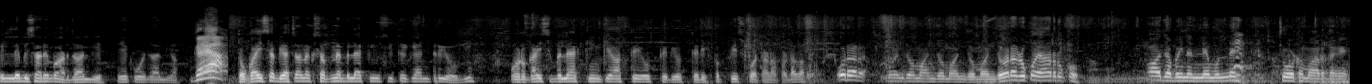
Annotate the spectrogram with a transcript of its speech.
पिल्ले भी सारे बाहर जा लिए। एक वो जा लिया। गया! तो गाइस अभी अचानक सबने ब्लैक किंग सीते की एंट्री होगी। और गाइस ब्लैक किंग के आते उतरी उतरी। पप्पीस को हटाना पड़ेगा। और अरे मांजो मांजो मांजो मांजो। अरे रुको यार रुको। आ जा भाई नन्ने मुन्ने। चोट मार देंगे।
